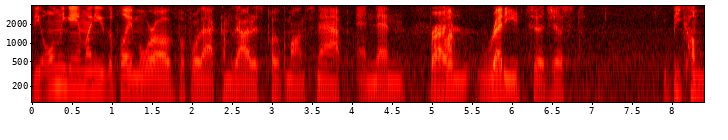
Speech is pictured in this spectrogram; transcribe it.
The only game I need to play more of before that comes out is Pokemon Snap, and then Right. I'm ready to just become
